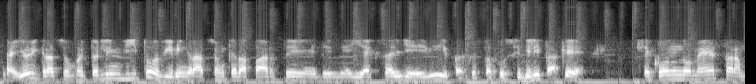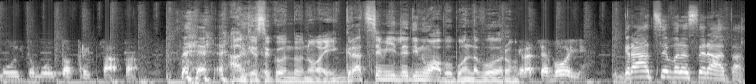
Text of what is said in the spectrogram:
Beh, io ringrazio voi per l'invito e vi ringrazio anche da parte dei miei ex allievi per questa possibilità che secondo me sarà molto molto apprezzata. anche secondo noi. Grazie mille di nuovo, buon lavoro. Grazie a voi. Grazie, buona serata.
